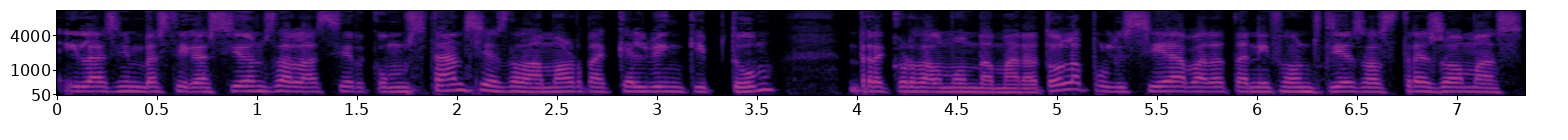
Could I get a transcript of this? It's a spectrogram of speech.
i les investigacions de les circumstàncies de la mort de Kelvin Kiptum, rècord del món de marató. La policia va detenir fa uns dies els tres homes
